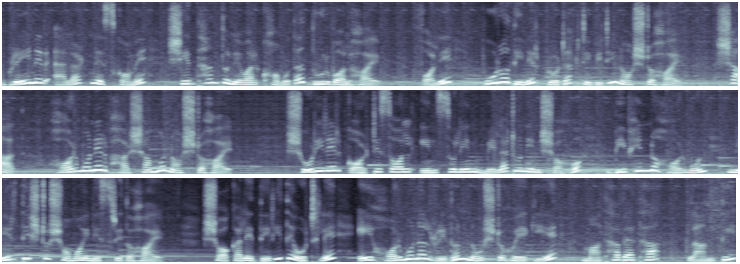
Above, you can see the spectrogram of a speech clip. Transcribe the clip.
ব্রেইনের অ্যালার্টনেস কমে, সিদ্ধান্ত নেওয়ার ক্ষমতা দুর্বল হয়। ফলে পুরো দিনের প্রোডাক্টিভিটি নষ্ট হয়। সাত, হরমোনের ভারসাম্য নষ্ট হয়। শরীরের কর্টিসল, ইনসুলিন, মেলাটোনিন সহ বিভিন্ন হরমোন নির্দিষ্ট সময় নিঃসৃত হয়। সকালে দেরিতে উঠলে এই হরমোনাল হৃদন নষ্ট হয়ে গিয়ে মাথা ব্যথা, ক্লান্তি,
